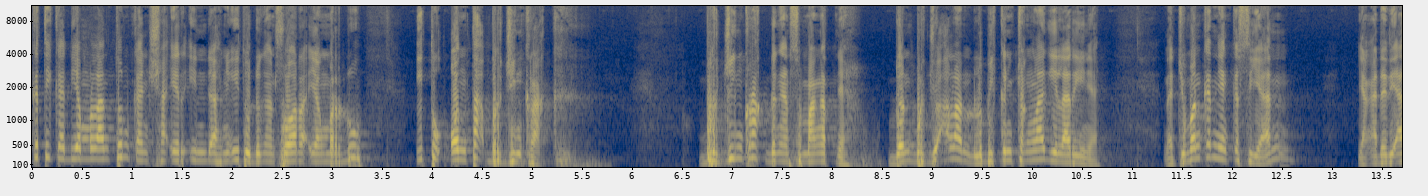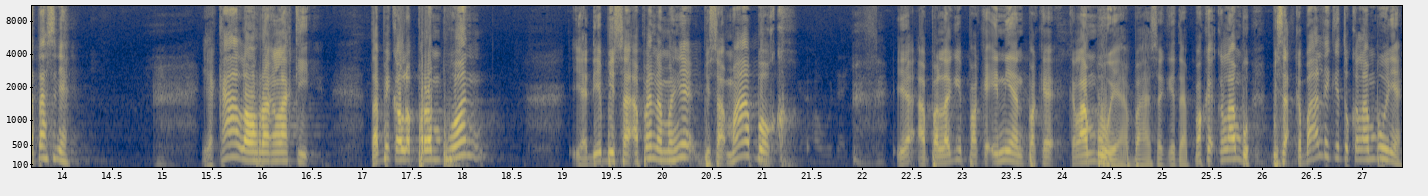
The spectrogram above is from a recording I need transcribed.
Ketika dia melantunkan syair indahnya itu dengan suara yang merdu, itu ontak berjingkrak. Berjingkrak dengan semangatnya dan berjalan lebih kencang lagi larinya. Nah cuman kan yang kesian yang ada di atasnya. Ya kalau orang laki. Tapi kalau perempuan ya dia bisa apa namanya? bisa mabok. Ya apalagi pakai inian, pakai kelambu ya bahasa kita. Pakai kelambu, bisa kebalik itu kelambunya.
